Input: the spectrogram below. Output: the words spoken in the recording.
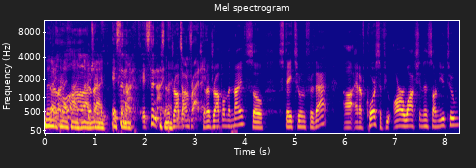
The No, ninth, no, ninth, hold on, ninth, hold on, ninth, hold on. ninth. It's the the ninth. It's the ninth. gonna It's, drop on Friday. It's going to drop on the 9th, so stay tuned for that. Uh, and of course, if you are watching this on YouTube,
